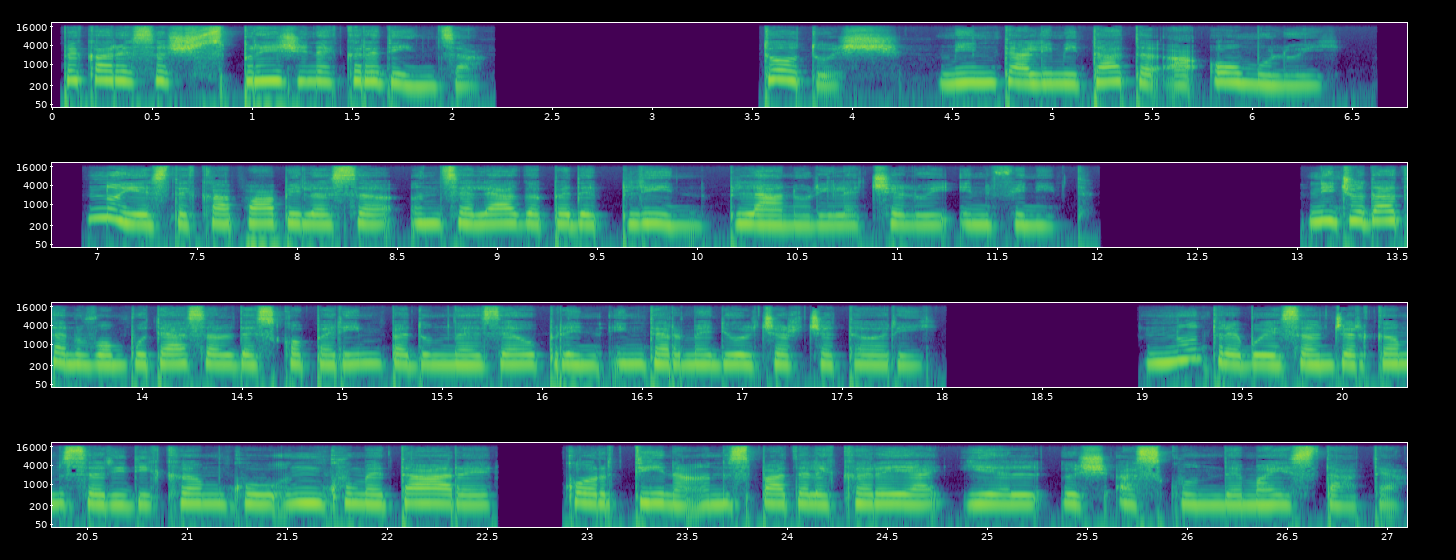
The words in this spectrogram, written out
pe care să-și sprijine credința. Totuși, mintea limitată a omului nu este capabilă să înțeleagă pe deplin planurile celui infinit. Niciodată nu vom putea să-L descoperim pe Dumnezeu prin intermediul cercetării. Nu trebuie să încercăm să ridicăm cu încumetare cortina în spatele căreia El își ascunde maestatea.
